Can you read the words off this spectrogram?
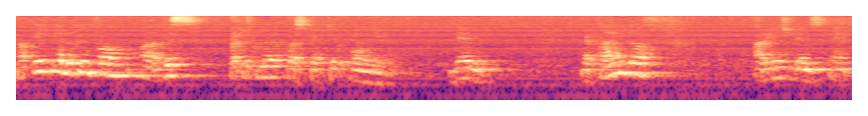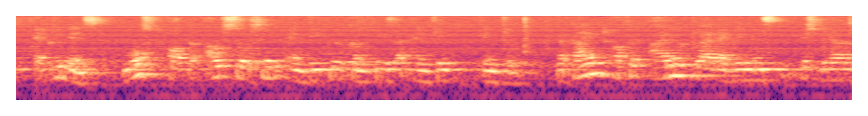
Now, if we are looking from uh, this particular perspective only, then the kind of arrangements and agreements most of the outsourcing and BPO companies are entering into. The kind of ironclad agreements which they are,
